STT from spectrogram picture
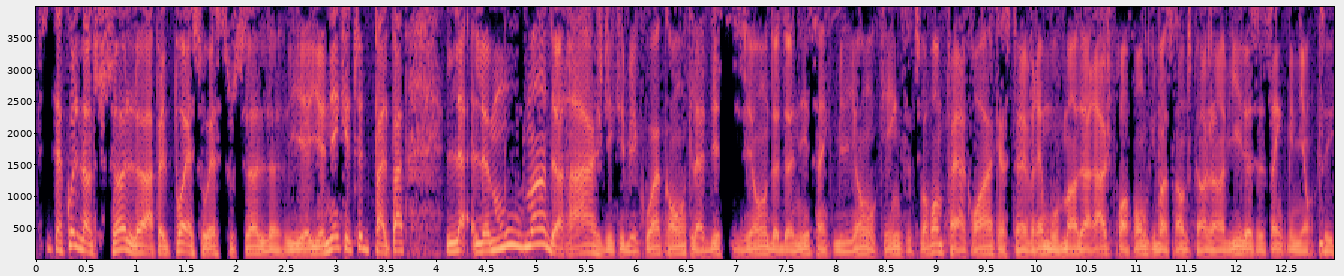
si ça coule dans le sous-sol, là, appelle pas SOS sous-sol. Il y, a, il y a une inquiétude palpable. La- le mouvement de rage des Québécois contre la décision de donner 5 millions aux Kings, tu vas pas me faire croire que c'est un vrai mouvement de rage profond qui va se rendre jusqu'en janvier, là, c'est 5 millions. tu sais.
